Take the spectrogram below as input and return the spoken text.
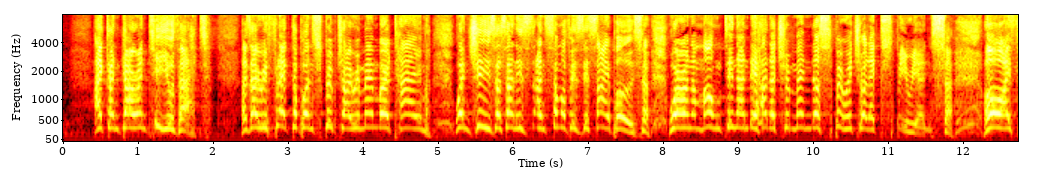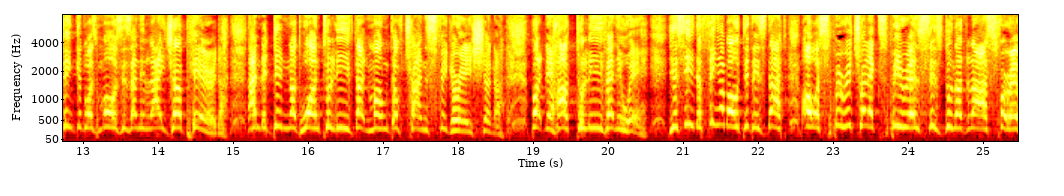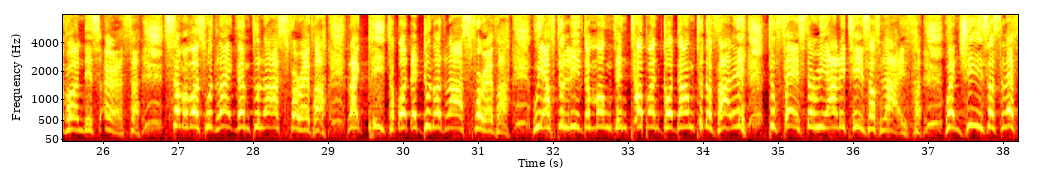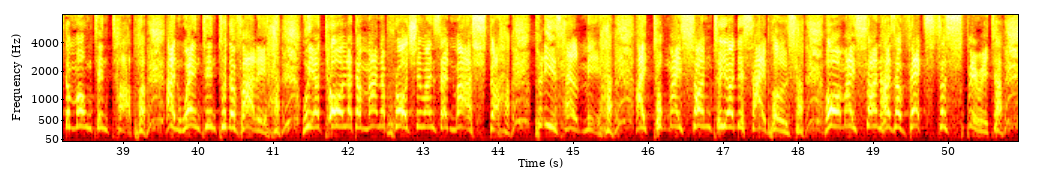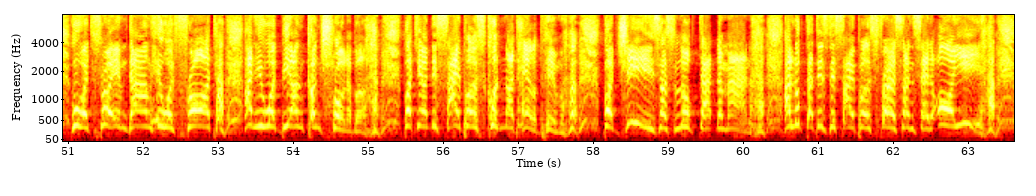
I can guarantee you that. As I reflect upon scripture, I remember a time when Jesus and, his, and some of his disciples were on a mountain and they had a tremendous spiritual experience. Oh, I think it was Moses and Elijah appeared and they did not want to leave that Mount of Transfiguration, but they had to leave anyway. You see, the thing about it is that our spiritual experiences do not last forever on this earth. Some of us would like them to last forever, like Peter, but they do not last forever. We have to leave the mountaintop and go down to the valley to face the realities of life. When Jesus left the mountaintop and went into the valley, we are told that a man approached him and said, Master, please help me. I took my son to your disciples. Oh, my son has a vexed spirit who would throw him down, he would fraud, and he would be uncontrollable. But your disciples could not help him. But Jesus looked at the man. I looked at his disciples first and said, Oh, ye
